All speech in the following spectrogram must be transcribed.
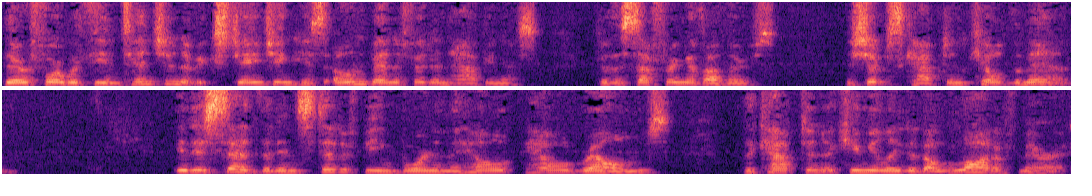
Therefore, with the intention of exchanging his own benefit and happiness for the suffering of others, the ship's captain killed the man. It is said that instead of being born in the hell, hell realms, the captain accumulated a lot of merit,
